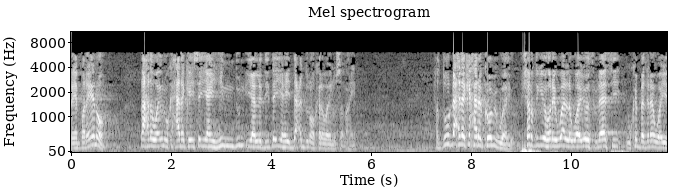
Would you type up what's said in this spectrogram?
reebaneenoo dhexda waa inuu ka xarakaysan yahay hindun iyaa la diidan yahay dacdun oo kale waa inuusan ahayn. Hadduu dhexda ka xarakoobi waayo shardigii hore waa la waayo ulaai wuu ka badnaan waaye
